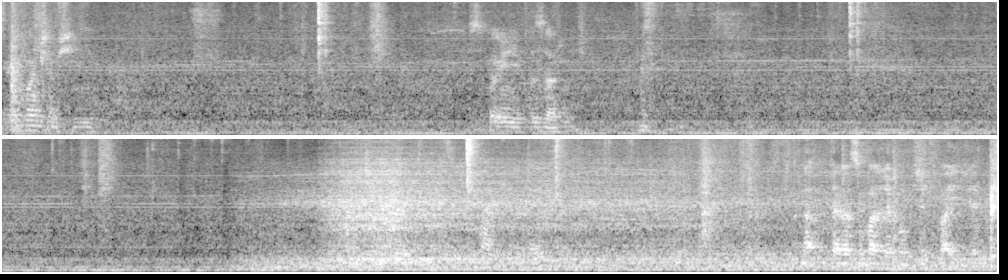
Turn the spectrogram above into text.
Czekaj, włączam silnik. Zupełnie niepozornie. No, teraz uważaj, bo brzytwa idzie.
